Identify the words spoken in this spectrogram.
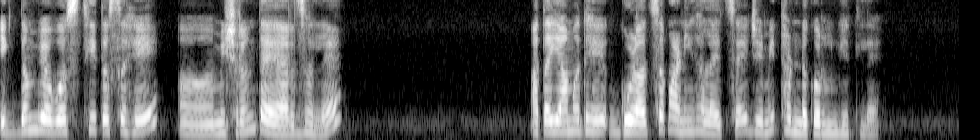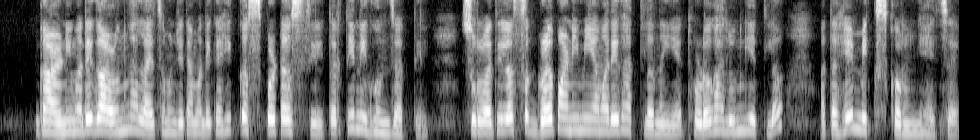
एकदम व्यवस्थित असं हे मिश्रण तयार झालं आहे आता यामध्ये गुळाचं पाणी घालायचं आहे जे मी थंड करून घेतलं आहे गाळणीमध्ये गाळून घालायचं म्हणजे त्यामध्ये काही कसपट असतील तर ती निघून जातील. सुरुवातीला सगळं पाणी मी यामध्ये घातलं नाही आहे थोडं घालून घेतलं. आता हे मिक्स करून घ्यायचं आहे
